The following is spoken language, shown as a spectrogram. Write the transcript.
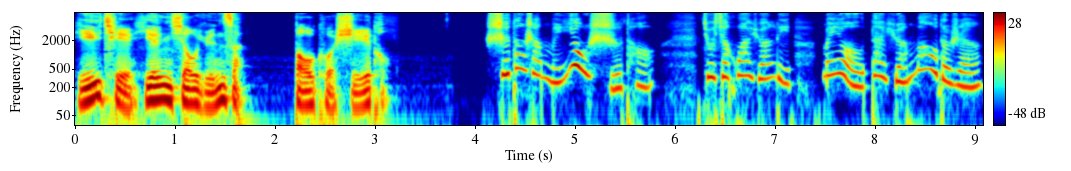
一切烟消云散，包括石头。石凳上没有石头，就像花园里没有戴圆帽的人。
